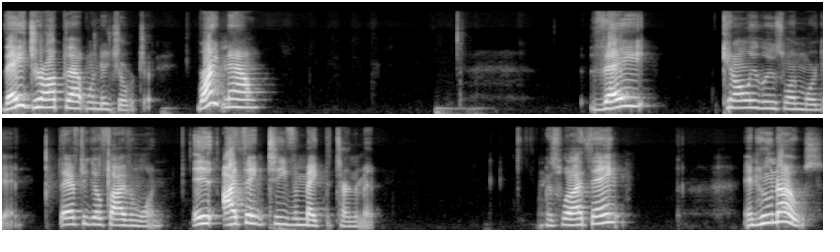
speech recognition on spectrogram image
They dropped that one to Georgia. Right now, they can only lose one more game. They have to go five and one. It, I think to even make the tournament. That's what I think. And who knows?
